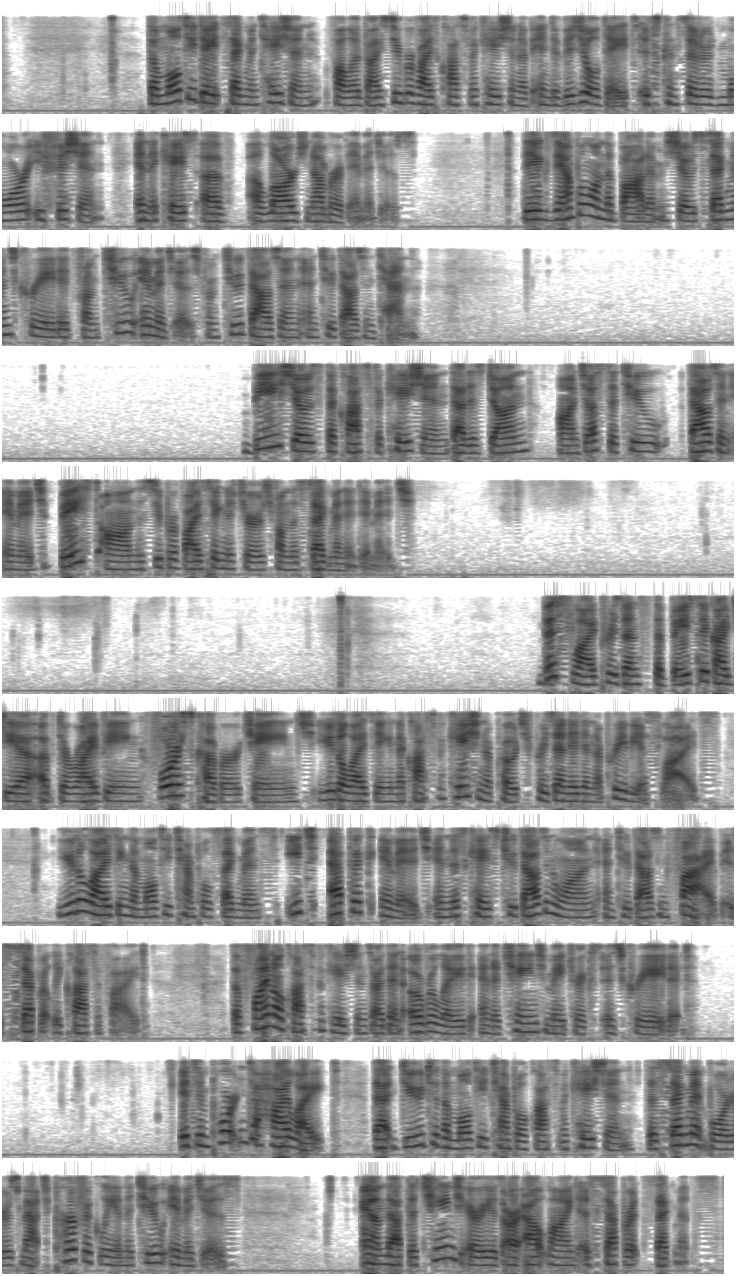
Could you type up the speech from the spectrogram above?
The multi-date segmentation followed by supervised classification of individual dates is considered more efficient in the case of a large number of images. The example on the bottom shows segments created from two images from 2000 and 2010. B shows the classification that is done on just the 2000 image based on the supervised signatures from the segmented image. This slide presents the basic idea of deriving forest cover change utilizing the classification approach presented in the previous slides. Utilizing the multi-temporal segments, each epoch image, in this case 2001 and 2005, is separately classified. The final classifications are then overlaid and a change matrix is created. It's important to highlight that due to the multi-temporal classification, the segment borders match perfectly in the two images and that the change areas are outlined as separate segments.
